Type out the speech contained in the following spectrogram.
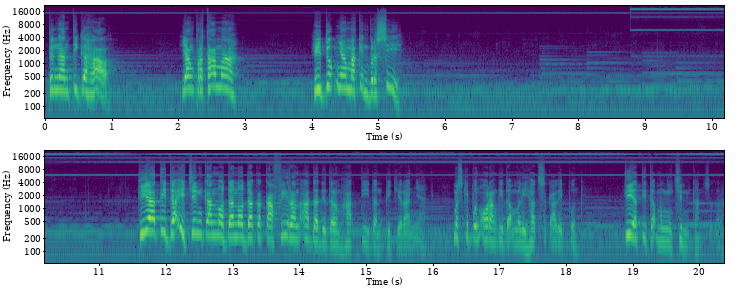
dengan tiga hal. Yang pertama, hidupnya makin bersih. Dia tidak izinkan noda-noda kekafiran ada di dalam hati dan pikirannya. Meskipun orang tidak melihat sekalipun. Dia tidak mengizinkan, saudara.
